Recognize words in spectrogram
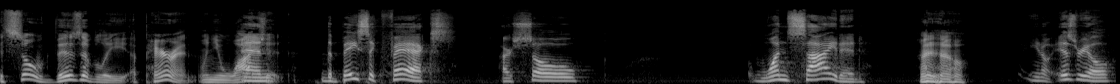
it's so visibly apparent when you watch and it. the basic facts are so one-sided I know. you know, Israel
